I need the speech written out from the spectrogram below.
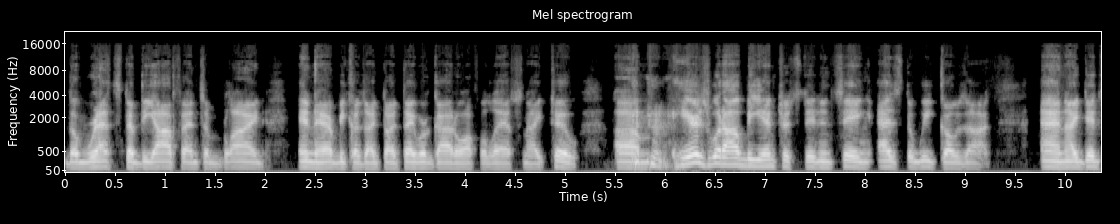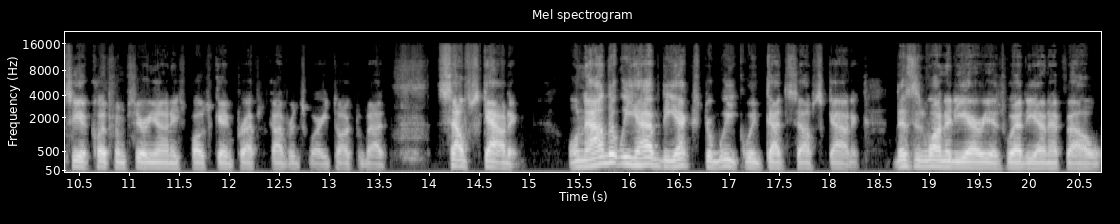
the rest of the offensive line in there because I thought they were god awful last night too. Um, here's what I'll be interested in seeing as the week goes on. And I did see a clip from Sirianni's post game press conference where he talked about self scouting. Well, now that we have the extra week, we've got self scouting. This is one of the areas where the NFL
